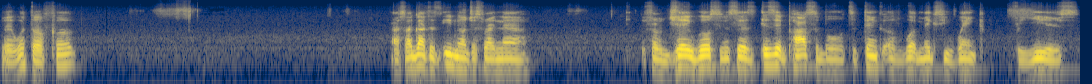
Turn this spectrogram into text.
Wait, what the fuck? Right, so I got this email just right now from Jay Wilson. Says, "Is it possible to think of what makes you wank for years,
